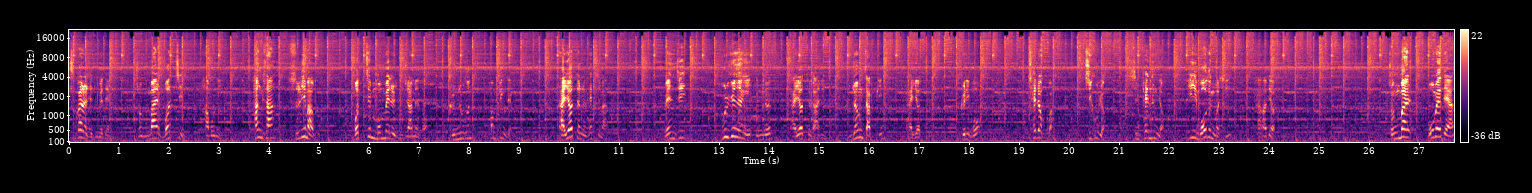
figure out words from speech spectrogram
추가를 해주게 되면 정말 멋진 하모니 항상 슬림하고 멋진 몸매를 유지하면서 근육은 펌핑되고 다이어트는 했지만 왠지 불균형이 있는 다이어트가 아닌 균형 잡힌 다이어트 그리고 체력과 지구력, 심폐 능력 이 모든 것이 강화되었습니다. 정말 몸에 대한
